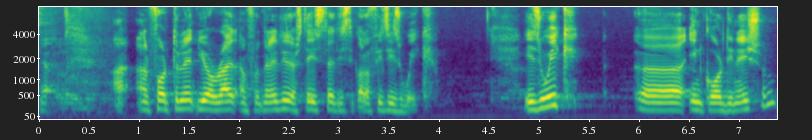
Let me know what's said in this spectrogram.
Yeah. So, unfortunately, you're right. Unfortunately, the state statistical office is weak is weak uh, in coordination,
